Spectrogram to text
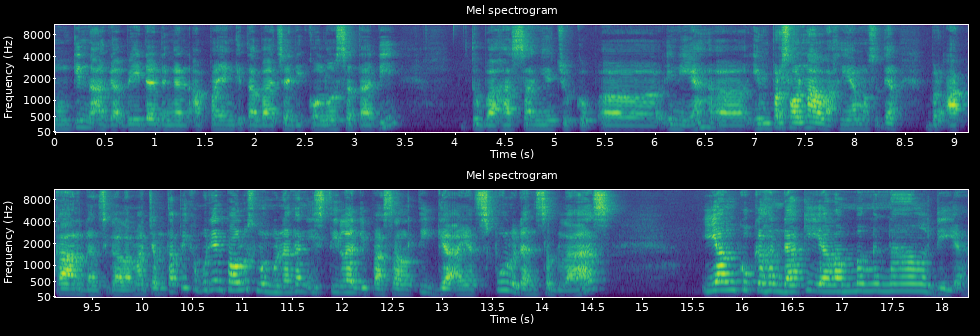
mungkin agak beda dengan apa yang kita baca di Kolose tadi itu bahasanya cukup uh, ini ya uh, impersonal lah ya maksudnya berakar dan segala macam. Tapi kemudian Paulus menggunakan istilah di pasal 3 ayat 10 dan 11 yang ku kehendaki ialah mengenal dia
